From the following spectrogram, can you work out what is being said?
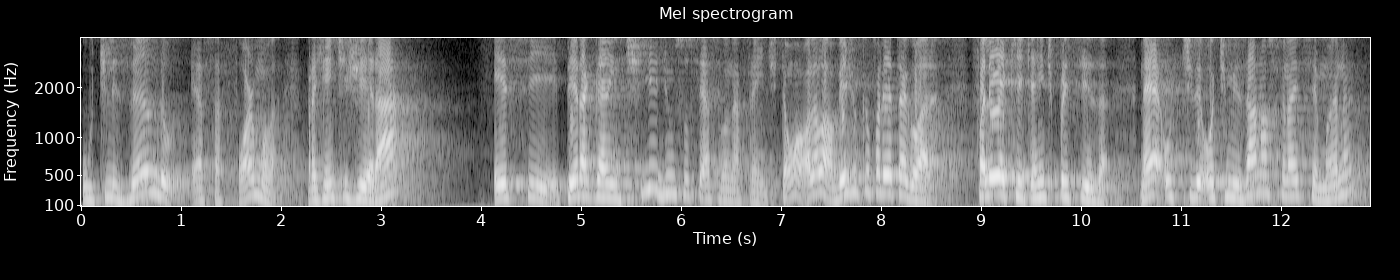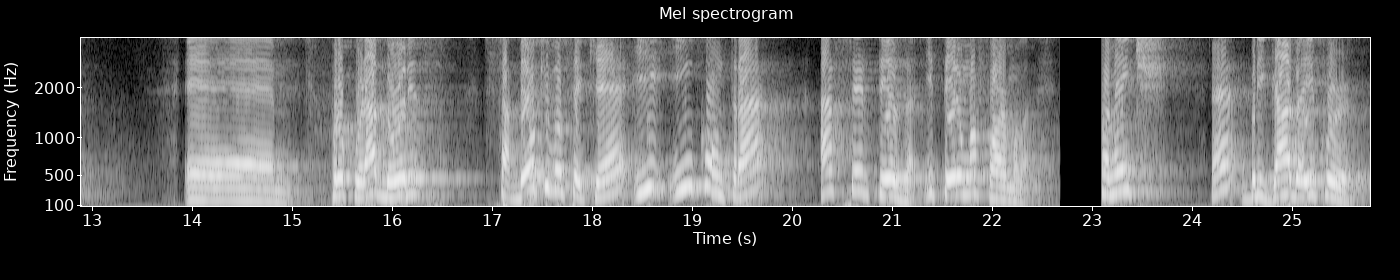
utilizando essa fórmula para a gente gerar esse ter a garantia de um sucesso lá na frente. Então, olha lá, veja o que eu falei até agora. Falei aqui que a gente precisa, né, otimizar nosso final de semana, é, procurar dores, saber o que você quer e encontrar a certeza e ter uma fórmula. Novamente, né, obrigado aí por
